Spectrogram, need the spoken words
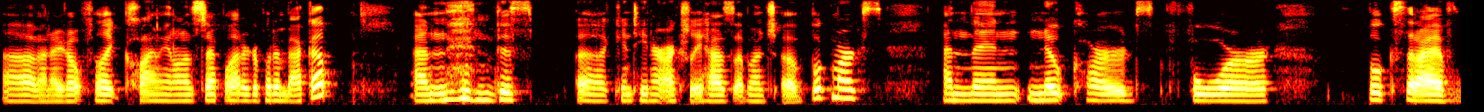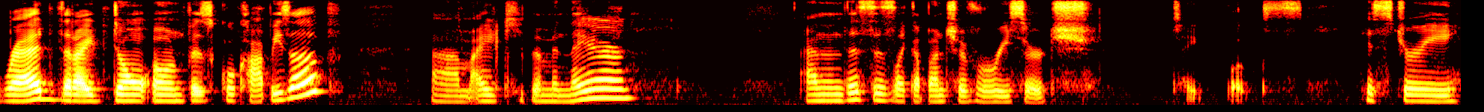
Um, and I don't feel like climbing on a step ladder to put them back up. And then this uh, container actually has a bunch of bookmarks and then note cards for books that I have read that I don't own physical copies of. Um, I keep them in there. And then this is like a bunch of research type books. History,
